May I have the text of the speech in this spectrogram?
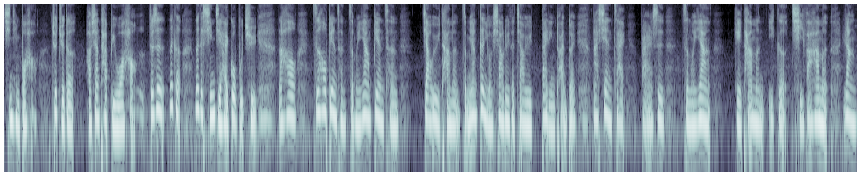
心情不好，就觉得好像他比我好，就是那个那个心结还过不去。然后之后变成怎么样？变成教育他们怎么样更有效率的教育带领团队。那现在反而是怎么样给他们一个启发，他们让。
